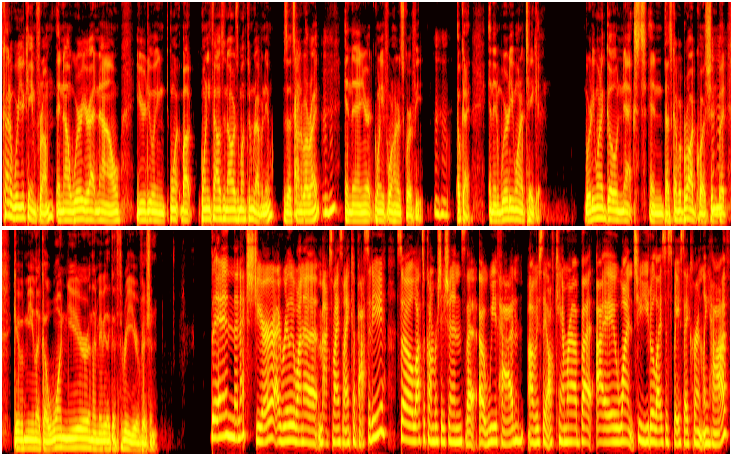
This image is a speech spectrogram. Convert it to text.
kind of where you came from. And now where you're at now, you're doing tw- about $20,000 a month in revenue. Does that sound Correct. about right? Mhm. And then you're at 2,400 square feet. Mhm. Okay. And then where do you want to take it? Where do you want to go next? And that's kind of a broad question, Mm-hmm. but give me like a one year and then maybe like a three year vision. Then the next year, I really want to maximize my capacity. So, lots of conversations that uh, we've had, obviously off camera, but I want to utilize the space I currently have.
